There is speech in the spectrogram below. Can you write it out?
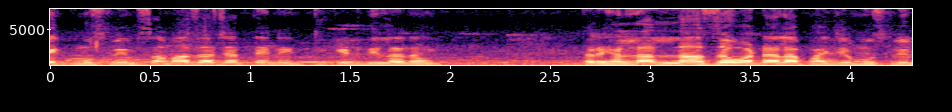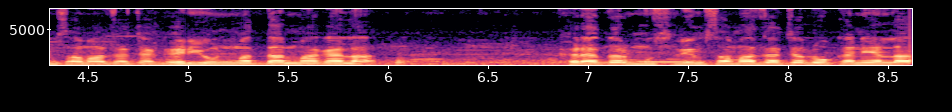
एक मुस्लिम समाजाच्या त्यांनी तिकीट दिलं नाही. तर ह्यांना लाज वाटायला पाहिजे मुस्लिम समाजाच्या घरी येऊन मतदान मागायला. खरं तर मुस्लिम समाजाच्या लोकांनी यांना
